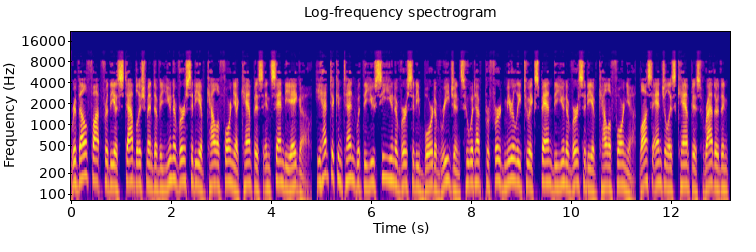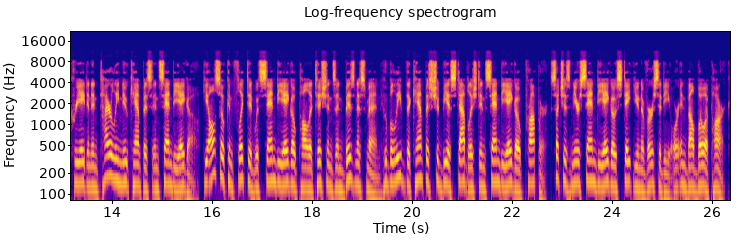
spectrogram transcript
Revelle fought for the establishment of a University of California campus in San Diego. He had to contend with the UC University Board of Regents who would have preferred merely to expand the University of California, Los Angeles campus rather than create an entirely new campus in San Diego. He also conflicted with San Diego politicians and businessmen who believed the campus should be established in San Diego proper, such as near San Diego State University or in Balboa Park.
